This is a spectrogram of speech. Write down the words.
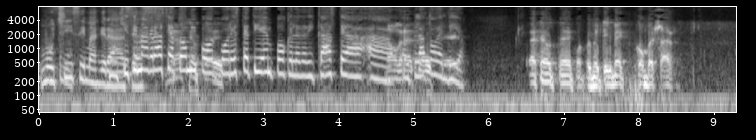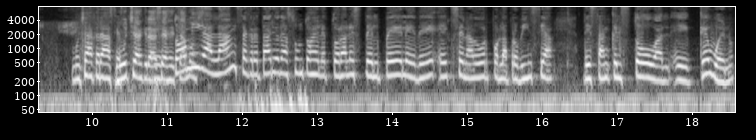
Muchísimas gracias. Muchísimas gracias, Tommy, por, por este tiempo que le dedicaste a, al plato del día. Gracias a ustedes por permitirme conversar. Muchas gracias. Muchas gracias. Eh, Tommy Galán, secretario de Asuntos Electorales del PLD, ex senador por la provincia de San Cristóbal. Eh, qué bueno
